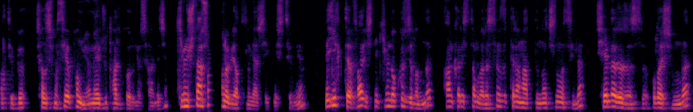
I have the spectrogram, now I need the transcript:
altyapı çalışması yapılmıyor. Mevcut hal korunuyor sadece. 2003'ten sonra bir atılım gerçekleştiriliyor. Ve ilk defa işte 2009 yılında Ankara-İstanbul arası hızlı tren hattının açılmasıyla şehirler arası ulaşımda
